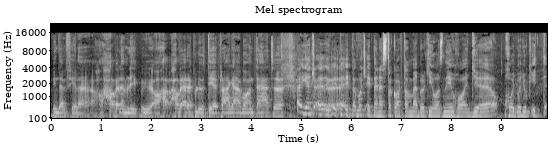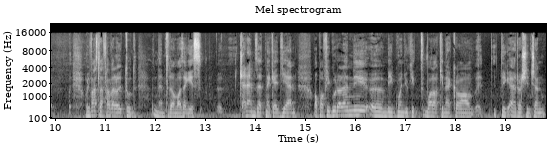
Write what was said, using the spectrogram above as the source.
mindenféle Havel emlékmű, a Havel repülőtér Prágában, tehát... Igen, csak éppen, éppen, bocs, éppen ezt akartam ebből kihozni, hogy, hogy mondjuk itt hogy Václav Havel tud, nem tudom, az egész cseremzetnek egy ilyen apafigura lenni, még mondjuk itt valakinek a, itt még erről sincsen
